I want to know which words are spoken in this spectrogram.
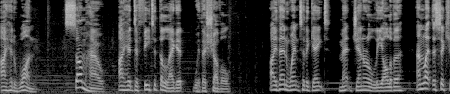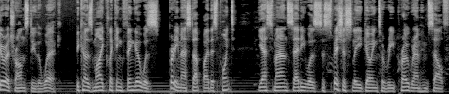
I had won. Somehow, I had defeated the legate with a shovel. I then went to the gate, met General Lee Oliver, and let the Securitrons do the work, because my clicking finger was pretty messed up by this point, Yes Man said he was suspiciously going to reprogram himself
